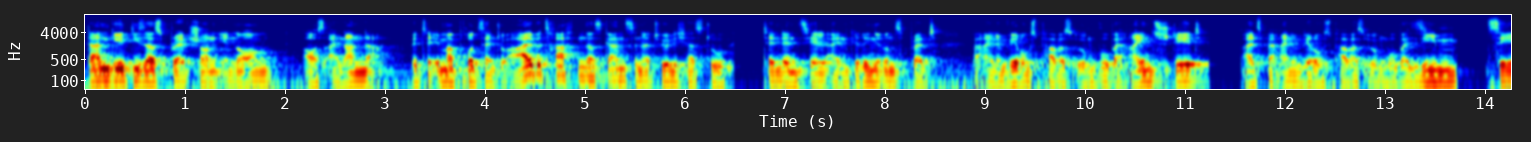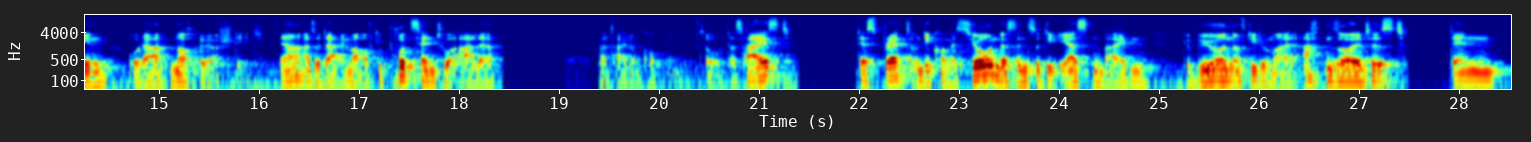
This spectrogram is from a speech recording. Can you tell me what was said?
dann geht dieser Spread schon enorm auseinander. Bitte immer prozentual betrachten das Ganze. Natürlich hast du tendenziell einen geringeren Spread bei einem Währungspaar, was irgendwo bei 1 steht, als bei einem Währungspaar, was irgendwo bei 7 10 oder noch höher steht. Ja, also da immer auf die prozentuale äh, Verteilung gucken. So, das heißt, der Spread und die Kommission, das sind so die ersten beiden Gebühren, auf die du mal achten solltest, denn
